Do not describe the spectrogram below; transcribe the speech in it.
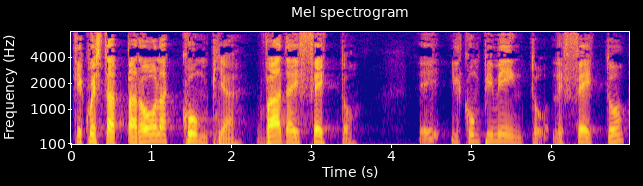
che questa parola compia, vada a effetto. E il compimento, l'effetto,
